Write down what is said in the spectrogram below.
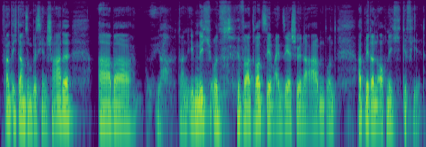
Fand ich dann so ein bisschen schade. Aber ja, dann eben nicht und war trotzdem ein sehr schöner Abend und hat mir dann auch nicht gefehlt.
